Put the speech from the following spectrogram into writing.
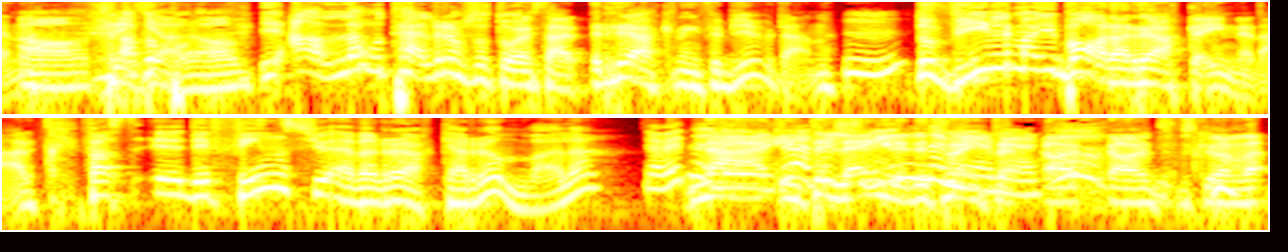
en. Alltså, Ja, triggar, ja. I alla hotellrum så står det så här, rökning förbjuden. Mm. Då vill man ju bara röka inne där. Fast eh, det finns ju även rökarrum va, eller? Jag vet inte, Nej, det tror inte jag längre. Det tror jag inte. mer. Ja, ja, skulle jag, vara-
